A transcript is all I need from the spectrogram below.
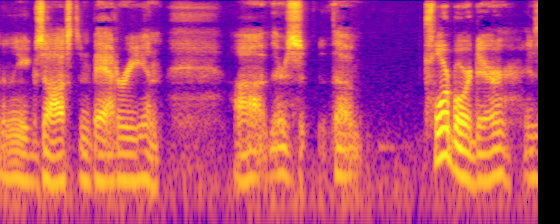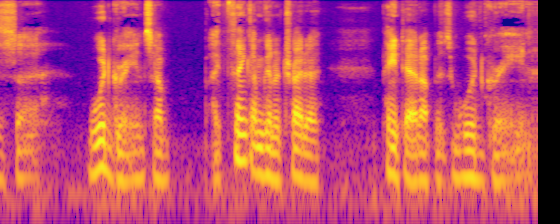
and the exhaust and battery. And uh, there's the floorboard there is uh, wood grain. So I think I'm going to try to paint that up as wood grain.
